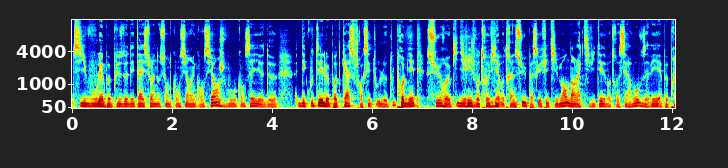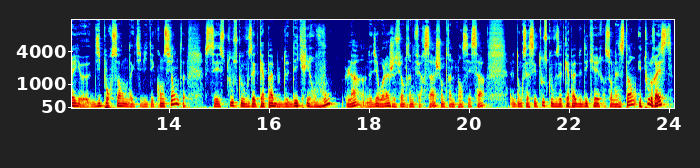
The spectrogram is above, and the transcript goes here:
si vous voulez un peu plus de détails sur la notion de conscient et inconscient, je vous conseille de, d'écouter le podcast, je crois que c'est tout, le tout premier, sur euh, qui dirige votre vie à votre insu, parce qu'effectivement, dans l'activité de votre cerveau, vous avez à peu près 10% euh, d'activité consciente. C'est tout ce que vous êtes capable de décrire vous, là, de dire voilà, je suis en train de faire ça, je suis en train de penser ça. Donc ça, c'est tout ce que vous êtes capable de décrire sur l'instant, et tout le reste,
